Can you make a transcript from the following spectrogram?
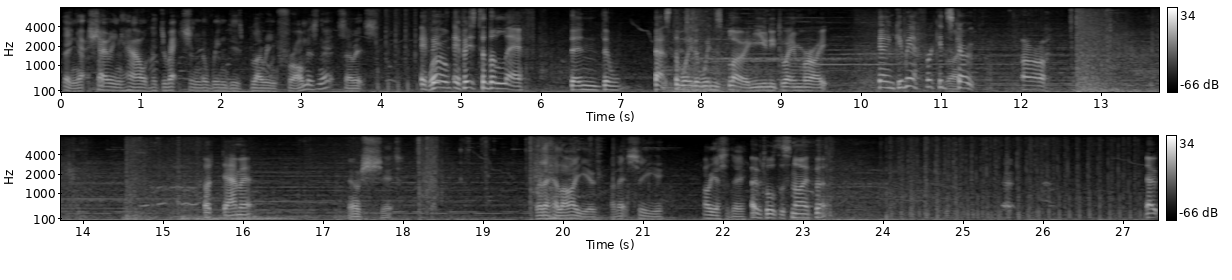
thing, that's showing how the direction the wind is blowing from, isn't it? So it's... If it, if it's to the left, then the that's the way the wind's blowing. You need to aim right. Game, give me a freaking scope. Ugh. God damn it. Oh, shit. Where the hell are you? I don't see you. Oh, yes, I do. Over towards the sniper. Nope.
